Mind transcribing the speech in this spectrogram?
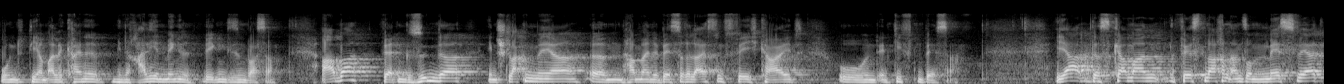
und die haben alle keine Mineralienmängel wegen diesem Wasser. Aber werden gesünder, entschlacken mehr, ähm, haben eine bessere Leistungsfähigkeit und entgiften besser. Ja, das kann man festmachen an so einem Messwert,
